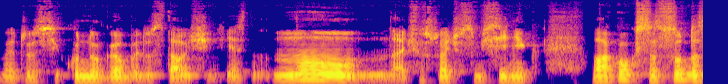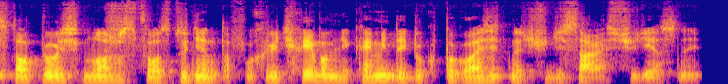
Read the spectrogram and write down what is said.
Эту секунду Гэббелю стало очень интересно. Ну, начал свой собеседник. Вокруг сосуда столпилось множество студентов. Ух, ведь хлебом не коми, да иду-ка поглазеть на чудеса расчудесные.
